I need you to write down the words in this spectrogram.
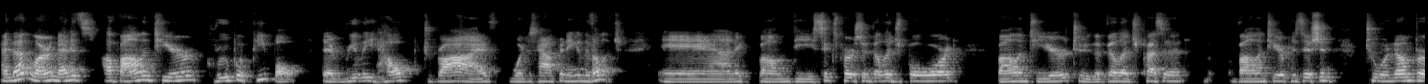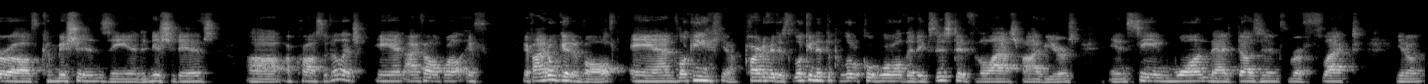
And then learn that it's a volunteer group of people that really help drive what is happening in the village. And from the six person village board volunteer to the village president volunteer position to a number of commissions and initiatives uh, across the village. And I felt, well, if if I don't get involved and looking, you know, part of it is looking at the political world that existed for the last five years and seeing one that doesn't reflect, you know,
